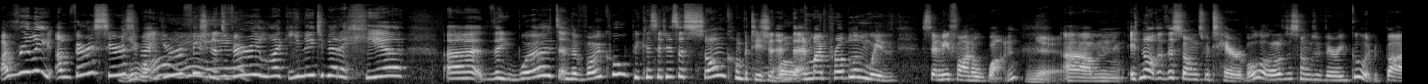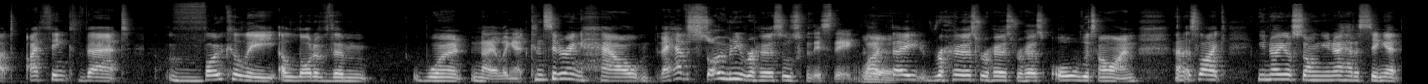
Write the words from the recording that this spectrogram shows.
I really, I'm very serious You about are, Eurovision. It's very like you need to be able to hear uh, the words and the vocal because it is a song competition. and, Well- and my problem with semi final one Yeah. um, it's not that the songs were terrible. A lot of the songs were very good, but I think that vocally, a lot of them weren't nailing it. Considering how they have so many rehearsals for this thing, like Yeah. they rehearse, rehearse, rehearse all the time, and it's like you know your song, you know how to sing it.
